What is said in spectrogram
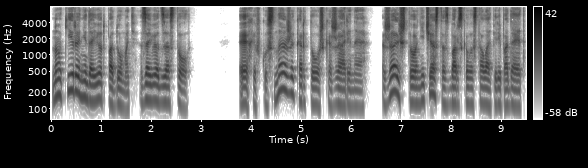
Но Кира не дает подумать, зовет за стол. Эх, и вкусна же картошка жареная. Жаль, что не часто с барского стола перепадает.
